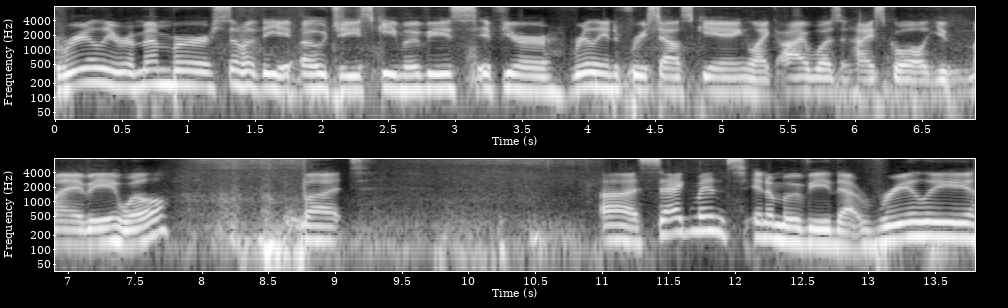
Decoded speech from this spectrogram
really remember some of the OG ski movies. If you're really into freestyle skiing like I was in high school, you maybe will but a segment in a movie that really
